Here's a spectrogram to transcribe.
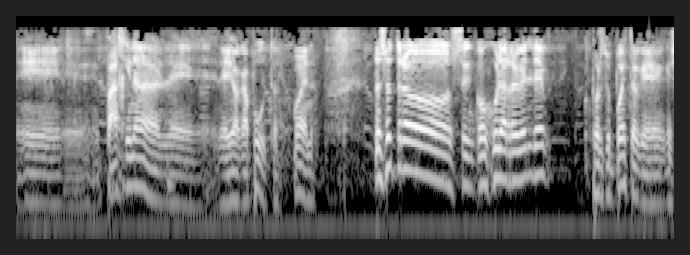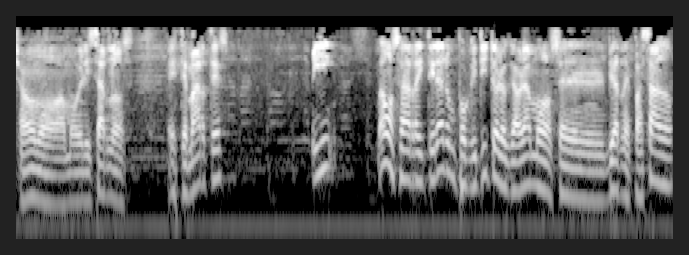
Eh, página le, dio. Bueno, nosotros en Conjura Rebelde, por supuesto que, que llamamos a movilizarnos este martes y vamos a reiterar un poquitito lo que hablamos el viernes pasado,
